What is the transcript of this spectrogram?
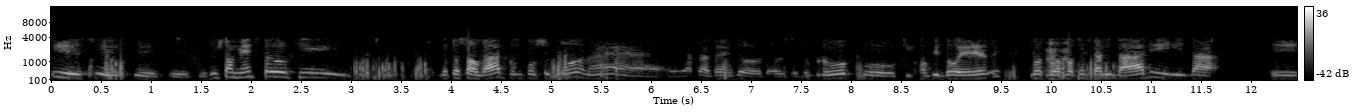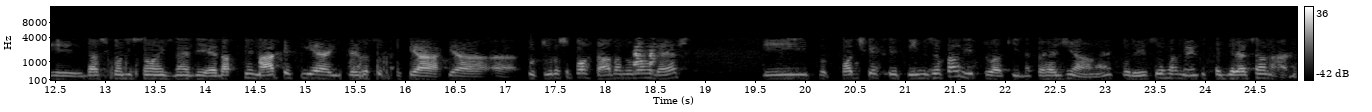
Isso, isso, isso, isso. Justamente pelo que doutor Salgado, como consultor, né, através do, do, do grupo que convidou ele, mostrou uhum. a potencialidade e, da, e das condições né, de, da climática que a empresa, que a, que a, a cultura suportava no Nordeste e pode esquecer pinos e eucalipto aqui nessa região, né? Por isso realmente foi direcionado.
